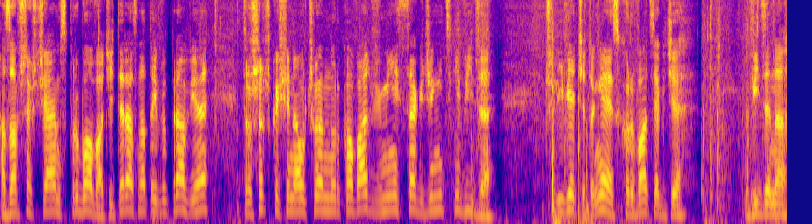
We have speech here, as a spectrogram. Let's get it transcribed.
a zawsze chciałem spróbować. I teraz na tej wyprawie troszeczkę się nauczyłem nurkować w miejscach, gdzie nic nie widzę. Czyli wiecie, to nie jest Chorwacja, gdzie widzę na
